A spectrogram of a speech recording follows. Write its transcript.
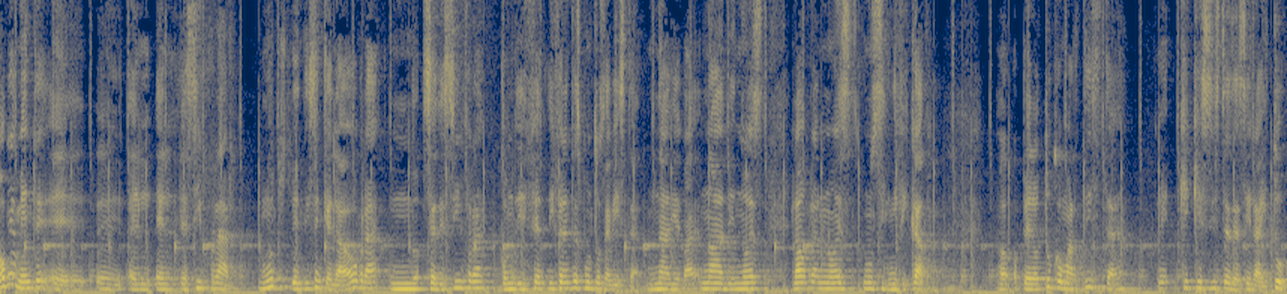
Obviamente, eh, eh, el, el descifrar, muchos eh, dicen que la obra no- se descifra con dife- diferentes puntos de vista. Nadie va, nadie, no es, la obra no es un significado. O- o- pero tú como artista, ¿qué quisiste decir ahí tú?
